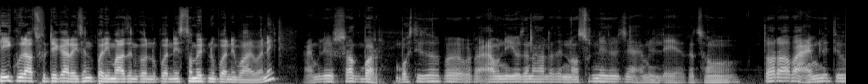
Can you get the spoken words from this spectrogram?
केही कुरा छुटेका रहेछन् परिमार्जन गर्नुपर्ने समेट्नुपर्ने भयो भने। हामीले सकभर बस्तीबाट आउने योजनाहरूलाई चाहिँ नसुन्ने गरी चाहिँ हामीले ल्याएका छौँ। तर अब हामीले त्यो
